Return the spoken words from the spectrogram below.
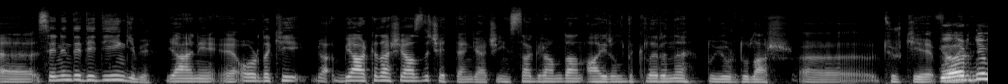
Ee, senin de dediğin gibi yani e, oradaki bir arkadaş yazdı chatten gerçi Instagram'dan ayrıldıklarını duyurdular e, Türkiye Gördüm.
